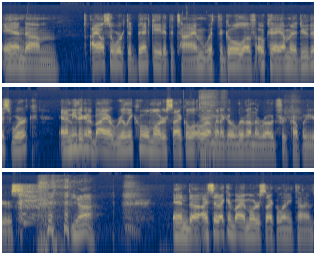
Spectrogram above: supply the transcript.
And um, I also worked at Bent Gate at the time with the goal of okay, I'm going to do this work. And I'm either going to buy a really cool motorcycle or I'm going to go live on the road for a couple years. Yeah. and uh, I said I can buy a motorcycle anytime.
